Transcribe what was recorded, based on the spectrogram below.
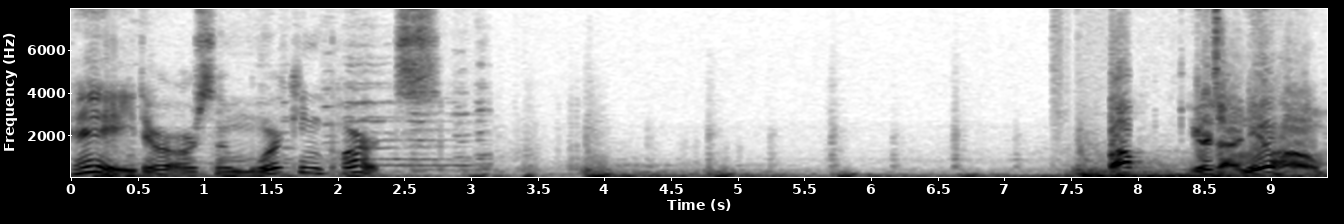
Hey, there are some working parts. Well, here's our new home.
